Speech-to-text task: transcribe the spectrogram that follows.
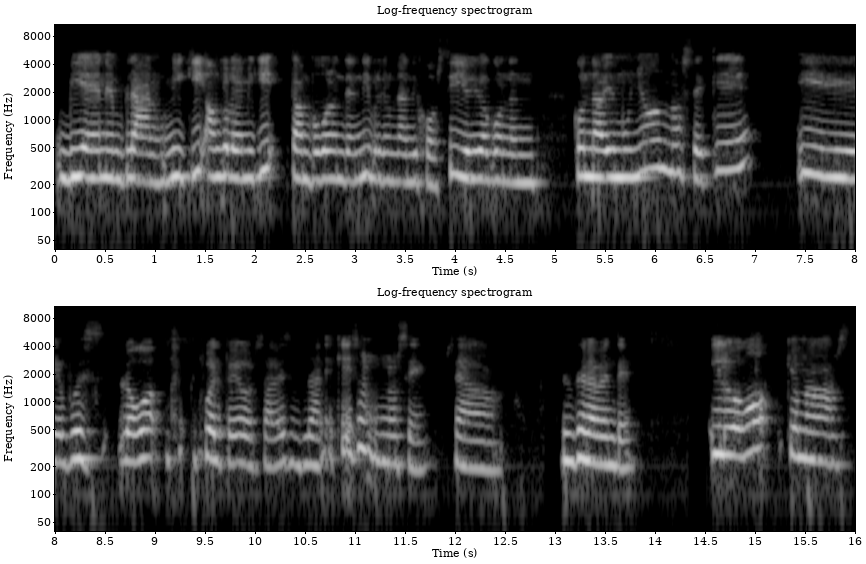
bien, en plan Miki, aunque lo de Miki tampoco lo entendí, porque en plan dijo, sí, yo he ido con, con David Muñoz, no sé qué, y pues luego fue el peor, ¿sabes? En plan, es que eso no sé, o sea, sinceramente. Y luego, ¿qué más?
